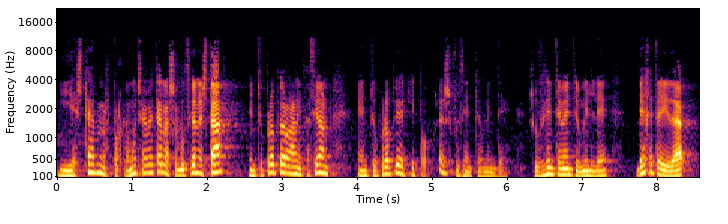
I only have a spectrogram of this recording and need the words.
y externos, porque muchas veces la solución está en tu propia organización, en tu propio equipo. Es suficiente humilde, suficientemente humilde déjate ayudar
